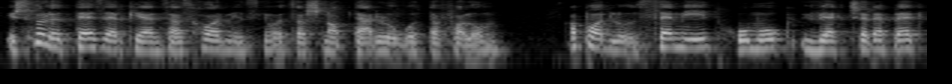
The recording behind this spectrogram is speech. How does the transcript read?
és fölötte 1938-as naptár lógott a falon. A padlón szemét, homok, üvegcserepek,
